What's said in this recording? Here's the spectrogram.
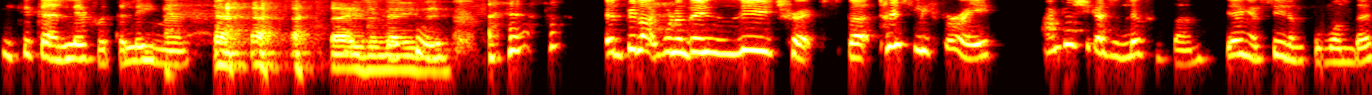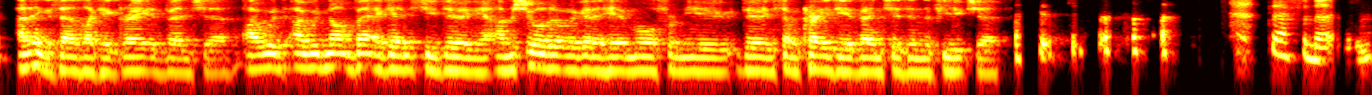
You could go and live with the lemurs. that is amazing. It'd be like one of those zoo trips, but totally free. And plus, you get to live with them. You don't get to see them for one day. I think it sounds like a great adventure. I would I would not bet against you doing it. I'm sure that we're going to hear more from you doing some crazy adventures in the future. Definitely.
